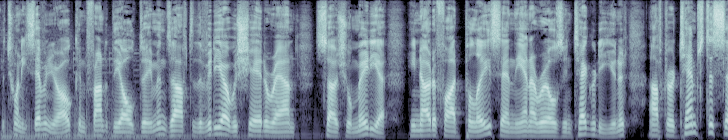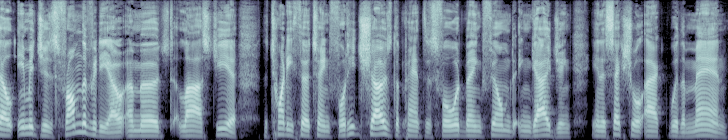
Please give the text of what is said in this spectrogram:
The 27 year old confronted the old demons after the video was shared around social media. He notified police and the NRL's integrity unit after attempts to sell images from the video emerged last year. The 2013 footage shows the Panthers forward being filmed engaging in a sexual act with a man.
